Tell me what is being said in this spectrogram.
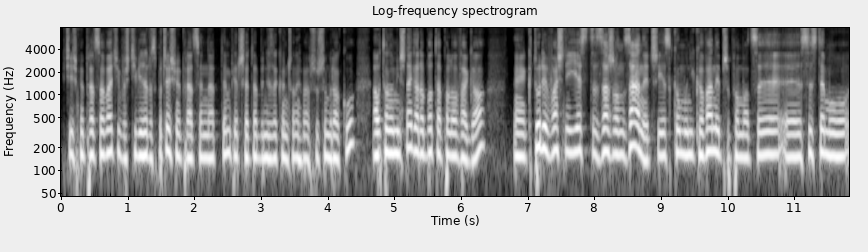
chcieliśmy pracować i właściwie rozpoczęliśmy pracę nad tym. Pierwszy etap będzie zakończony chyba w przyszłym roku. Autonomicznego robota polowego, y, który właśnie jest zarządzany, czy jest komunikowany przy pomocy y, systemu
